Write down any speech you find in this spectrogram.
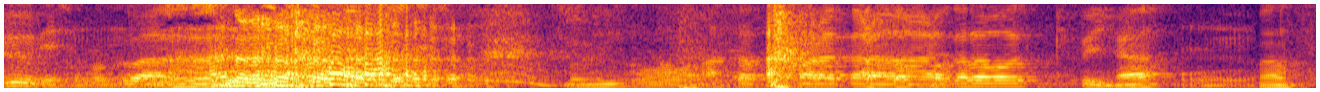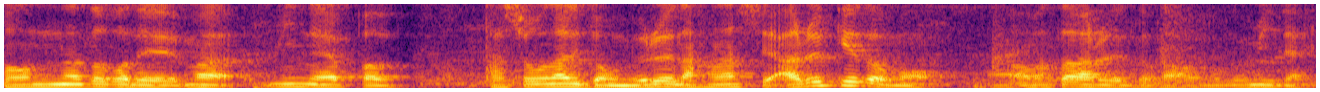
ルーでしょ僕は。う 朝っぱらから。朝っぱからはきついな、まあそんなとこでまあみんなやっぱ多少なりともブルーな話あるけどもはい。マサールとか僕みたいに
